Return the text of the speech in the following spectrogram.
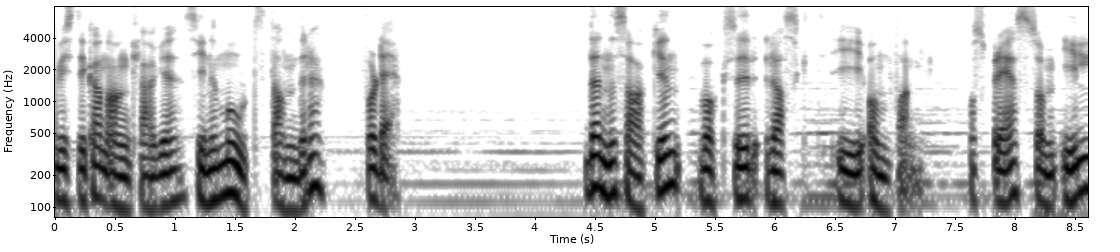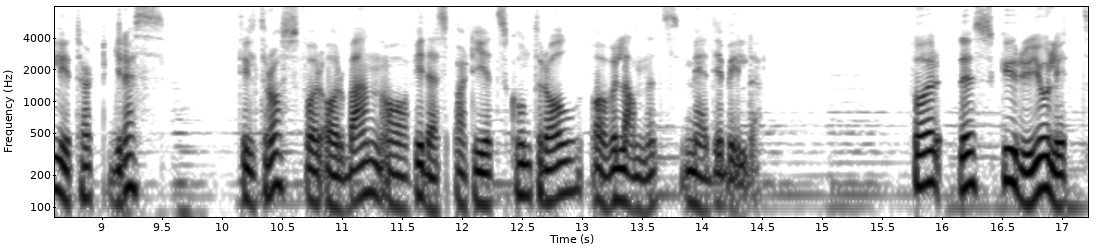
hvis de kan anklage sine motstandere for det. Denne saken vokser raskt i omfang, og spres som ild i tørt gress, til tross for Orban og Fidesz-partiets kontroll over landets mediebilde. For det skurrer jo litt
